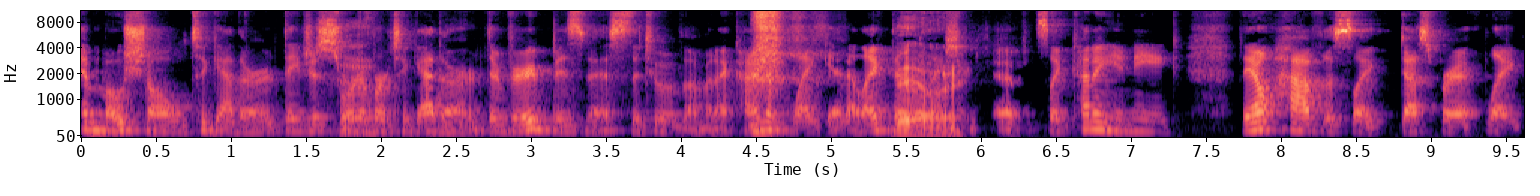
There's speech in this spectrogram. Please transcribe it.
emotional together. They just sort of are together. They're very business, the two of them, and I kind of like it. I like their They are. relationship. It's like kind of unique. They don't have this like desperate like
